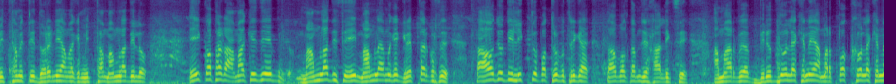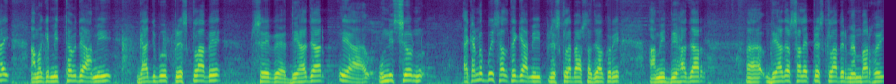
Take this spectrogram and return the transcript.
মিথ্যা মিথ্যি ধরে নিয়ে আমাকে মিথ্যা মামলা দিল এই কথাটা আমাকে যে মামলা দিছে, এই মামলা আমাকে গ্রেপ্তার করছে, তাও যদি লিখতো পত্রপত্রিকায় তাও বলতাম যে হ্যাঁ লিখছে। আমার বিরুদ্ধেও লেখে নাই, আমার পক্ষ লেখে নাই। আমাকে মিথ্যা মিথ্যা, আমি গাজীপুর প্রেস ক্লাবে সে দুই হাজার উনিশশো একানব্বই সাল থেকে আমি প্রেস ক্লাবে আসা যাওয়া করি। আমি দুই হাজার দুই হাজার সালে প্রেস ক্লাবের মেম্বার হই।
